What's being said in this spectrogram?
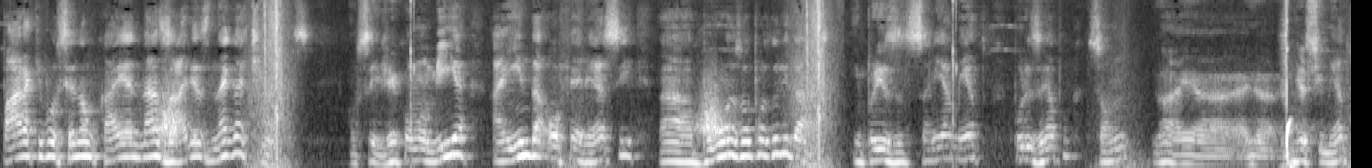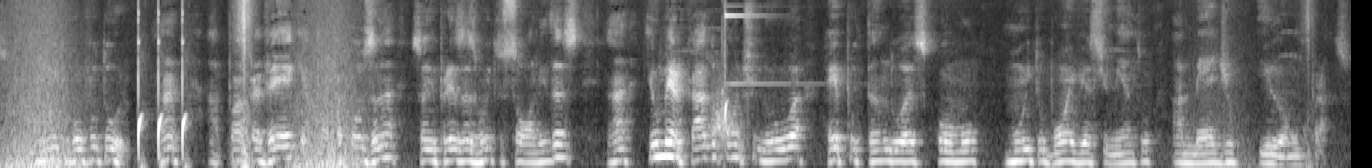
para que você não caia nas áreas negativas. Ou seja, a economia ainda oferece ah, boas oportunidades. Empresas de saneamento, por exemplo, são ah, ah, investimentos de muito bom futuro. Né? A própria VEG, a própria COSAN são empresas muito sólidas né, que o mercado continua reputando-as como muito bom investimento a médio e longo prazo.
